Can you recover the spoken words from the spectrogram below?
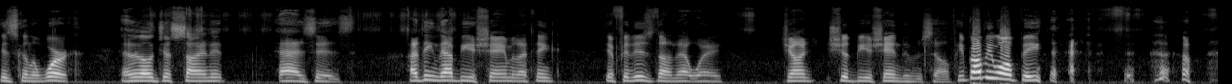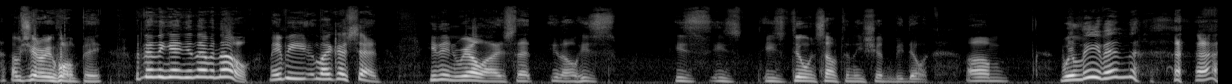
is going to work and they'll just sign it as is. I think that'd be a shame and i think if it is done that way Jon should be ashamed of himself. He probably won't be. I'm sure he won't be. But then again you never know. Maybe like i said he didn't realize that you know he's he's he's he's doing something he shouldn't be doing. Um, we're leaving,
